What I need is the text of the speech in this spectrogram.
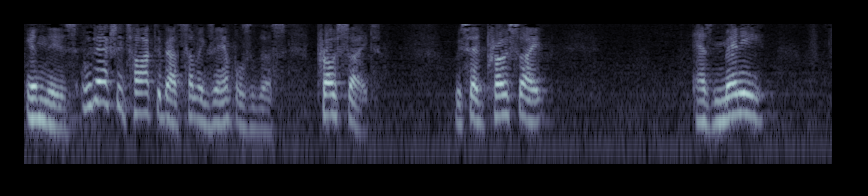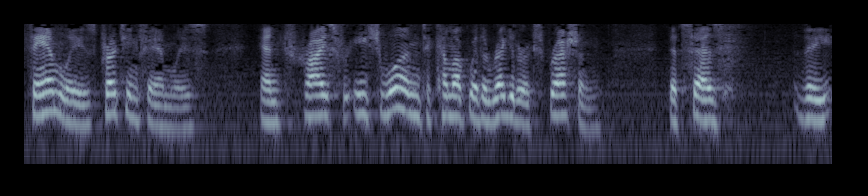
in these. We've actually talked about some examples of this. Prosite. We said prosite has many families, protein families, and tries for each one to come up with a regular expression that says the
